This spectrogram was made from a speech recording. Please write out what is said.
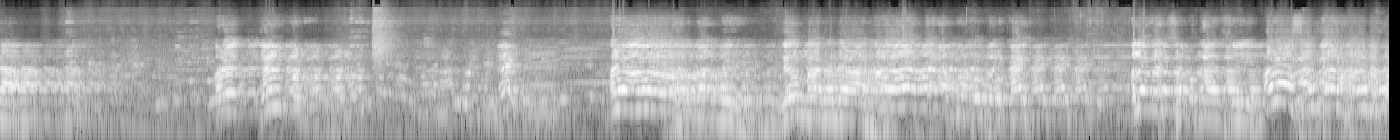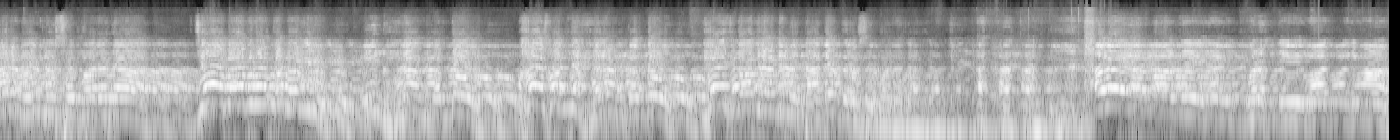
કાઈ મહારાજા અરે કેમ કરવાનું અરે આવો હરવાલ દે કેમ મહારાજા અરે આ તારા મુખ ઉપર કાંઈ અલગ જ ચમકાર છે અરે સંસાર હોવાનું કારણ એટલું છે મહારાજા જે બાબરો તમારી નીંદ હરામ કર દો હા તમને હેરાન કર દો હે જ બાબરાને મેં તાબે કર્યો છે મહારાજા અરે અરમાલ દે આવી મૂર્ખ જેવી વાત કરીમાં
